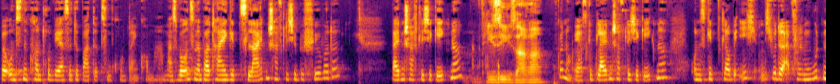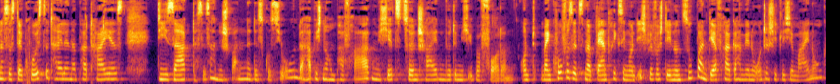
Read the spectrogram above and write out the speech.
bei uns eine kontroverse Debatte zum Grundeinkommen haben. Also bei uns in der Partei gibt es leidenschaftliche Befürworter. Leidenschaftliche Gegner. Wie Sie, Sarah. Genau, ja, es gibt leidenschaftliche Gegner und es gibt, glaube ich, und ich würde vermuten, dass es der größte Teil in der Partei ist, die sagt, das ist eine spannende Diskussion, da habe ich noch ein paar Fragen, mich jetzt zu entscheiden, würde mich überfordern. Und mein Co-Vorsitzender Bernd Rixing und ich, wir verstehen uns super, in der Frage haben wir eine unterschiedliche Meinung.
